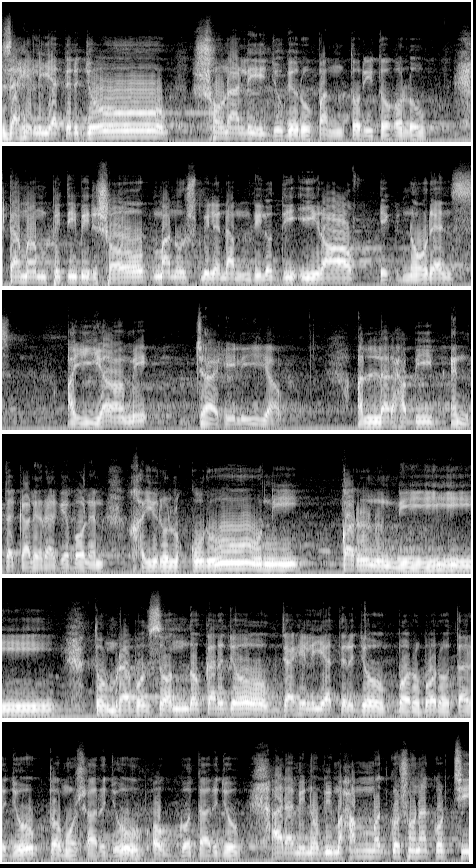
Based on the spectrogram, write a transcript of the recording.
জাহিলিয়াতের যুগ সোনালী যুগে রূপান্তরিত হলো। তামাম পৃথিবীর সব মানুষ মিলে নাম দিল দি ইর অফ ইগনোরেন্স, আয়ামে জাহিলিয়া। আল্লাহর হাবিব এন্তকালের আগে বলেন খাইরুল করুনি করুনি তোমরা বলছো অন্ধকার যোগ, জাহিলিয়াতের যোগ, বর্বরতার যোগ, তমসার যোগ, অজ্ঞতার যোগ। আর আমি নবী মোহাম্মদ ঘোষণা করছি,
